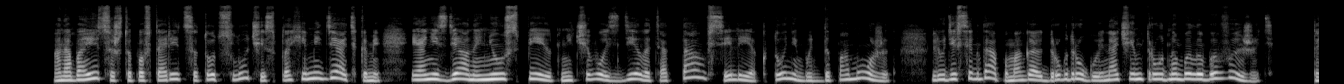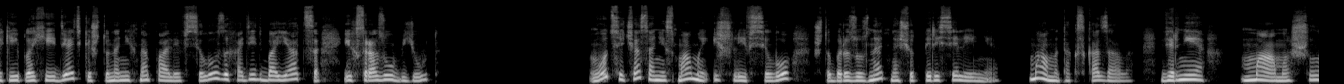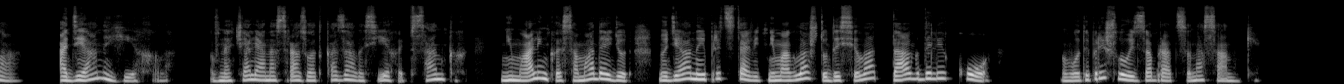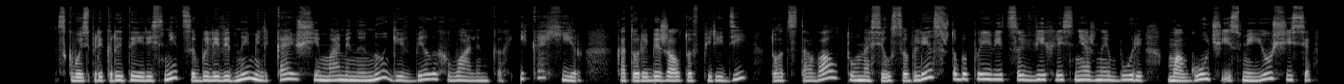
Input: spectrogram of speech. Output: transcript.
Она боится, что повторится тот случай с плохими дядьками, и они с Дианой не успеют ничего сделать, а там, в селе, кто-нибудь да поможет. Люди всегда помогают друг другу, иначе им трудно было бы выжить. Такие плохие дядьки, что на них напали, в село заходить боятся, их сразу убьют. Вот сейчас они с мамой и шли в село, чтобы разузнать насчет переселения. Мама так сказала. Вернее, мама шла, а Диана ехала. Вначале она сразу отказалась ехать в санках. Не маленькая, сама дойдет, но Диана и представить не могла, что до села так далеко. Вот и пришлось забраться на санки. Сквозь прикрытые ресницы были видны мелькающие мамины ноги в белых валенках и Кахир, который бежал то впереди, то отставал, то уносился в лес, чтобы появиться в вихре снежной бури, могучий и смеющийся.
